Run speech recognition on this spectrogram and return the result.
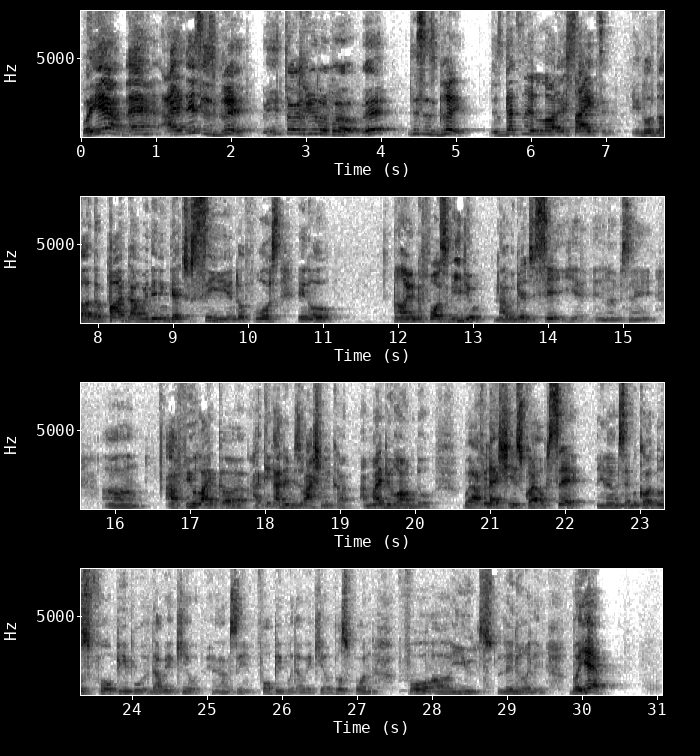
Well, yeah, man. I this is good. What are you talking about, man? This is great. It's getting a lot exciting. You know, the the part that we didn't get to see in the first, you know, uh, in the first video, now we get to see it here. You know what I'm saying? Um, I feel like uh, I think her name is Rashmika. I might be wrong though, but I feel like she is quite upset. You know what I'm saying? Because those four people that were killed. You know what I'm saying? Four people that were killed. Those four four uh, youths, literally. But yeah.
